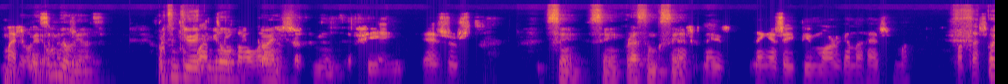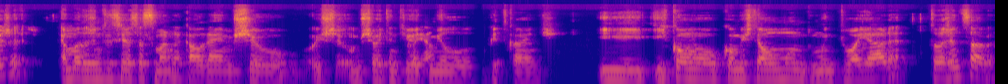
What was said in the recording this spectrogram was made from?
Mais um bilhão. Um bilhão. 88 mil bitcoins, exatamente. A FII é justo. Sim, sim, parece-me que sim. Acho que nem, nem a JP Morgan arranja uma, uma taxa. Pois é, é uma das notícias desta semana que alguém mexeu, mexeu 88 mil bitcoins. E, e como, como isto é um mundo muito boiar, toda a gente sabe.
